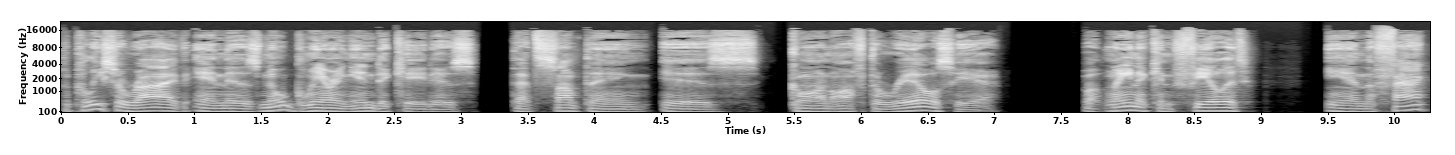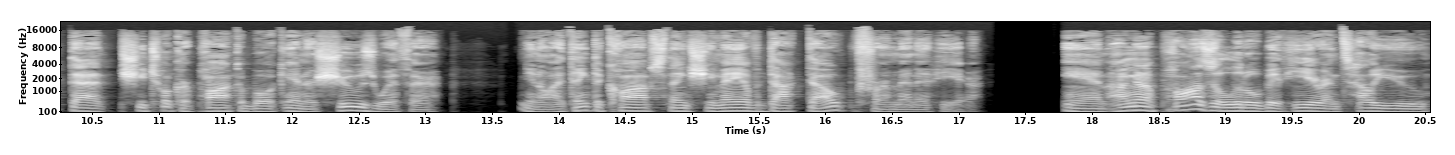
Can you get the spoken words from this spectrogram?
The police arrive and there's no glaring indicators that something is gone off the rails here. But Laina can feel it. And the fact that she took her pocketbook and her shoes with her you know, I think the cops think she may have ducked out for a minute here. And I'm going to pause a little bit here and tell you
